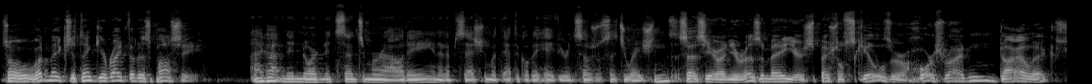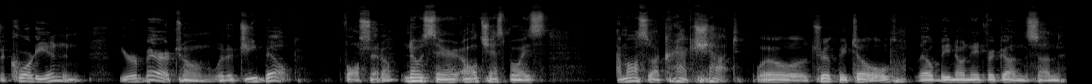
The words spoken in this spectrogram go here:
So, what makes you think you're right for this posse? I got an inordinate sense of morality and an obsession with ethical behavior in social situations. It says here on your resume your special skills are horse riding, dialects, accordion, and you're a baritone with a G belt. Falsetto? No, sir, all chest boys. I'm also a crack shot. Well, truth be told, there'll be no need for guns, son.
